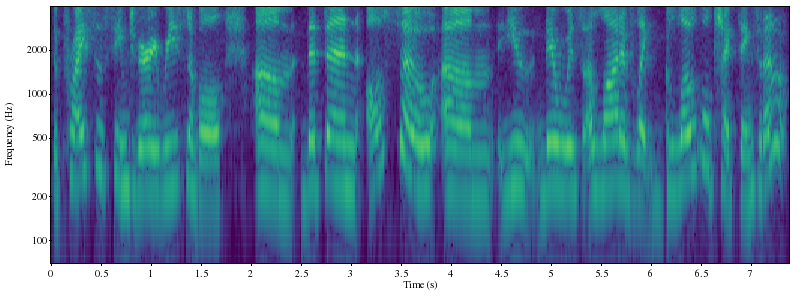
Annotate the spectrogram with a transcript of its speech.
The prices seemed very reasonable. Um, but then also um, you, there was a lot of like global type things that I don't,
